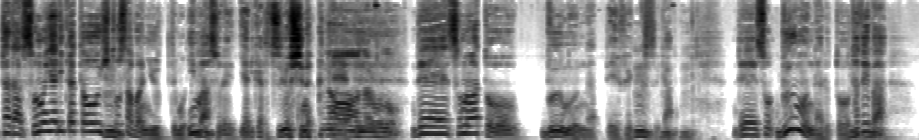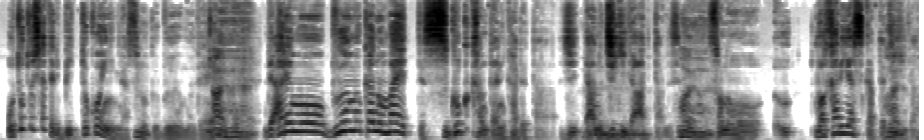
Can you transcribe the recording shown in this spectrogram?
ただ、そのやり方を人様に言っても、今はそれやり方通用しなくて。ああ、なるほど。で、その後、ブームになって FX が。で、そブームになると、例えば、一昨年あたりビットコインがすごくブームで、で、あれもブーム化の前ってすごく簡単に勝てたじあの時期があったんですよ。その、わかりやすかった時期が。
